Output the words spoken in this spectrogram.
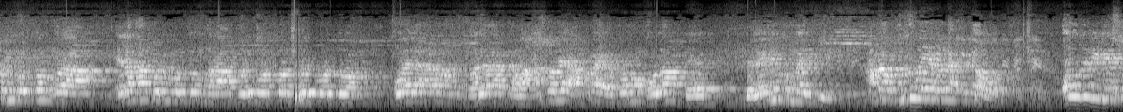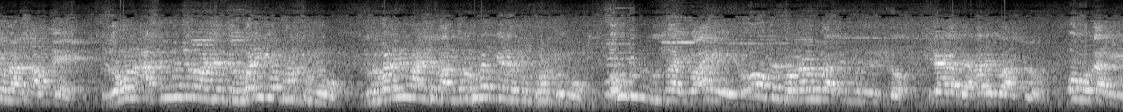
পরিবর্তন করা, এলাকা পরিবর্তন করা, পরিবর্তন পরিবর্তন ও এলাকার আসলে আমরা এখনও ওলা বেলাইনে ঘুমাইছি। আমরা বুঝু মেয়ের না কিটাও ও যে রিলেশনার সামনে। যখন আসিমগঞ্জের ভোট দিবো দুর্বাড়ির বান্দরপুরের যদি ভোট দিবো বুঝবাই ওদের দিল। এটা একটা ও, ওটা নিয়ে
